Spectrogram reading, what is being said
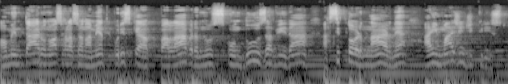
aumentar o nosso relacionamento, por isso que a palavra nos conduz a virar, a se tornar, né, a imagem de Cristo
